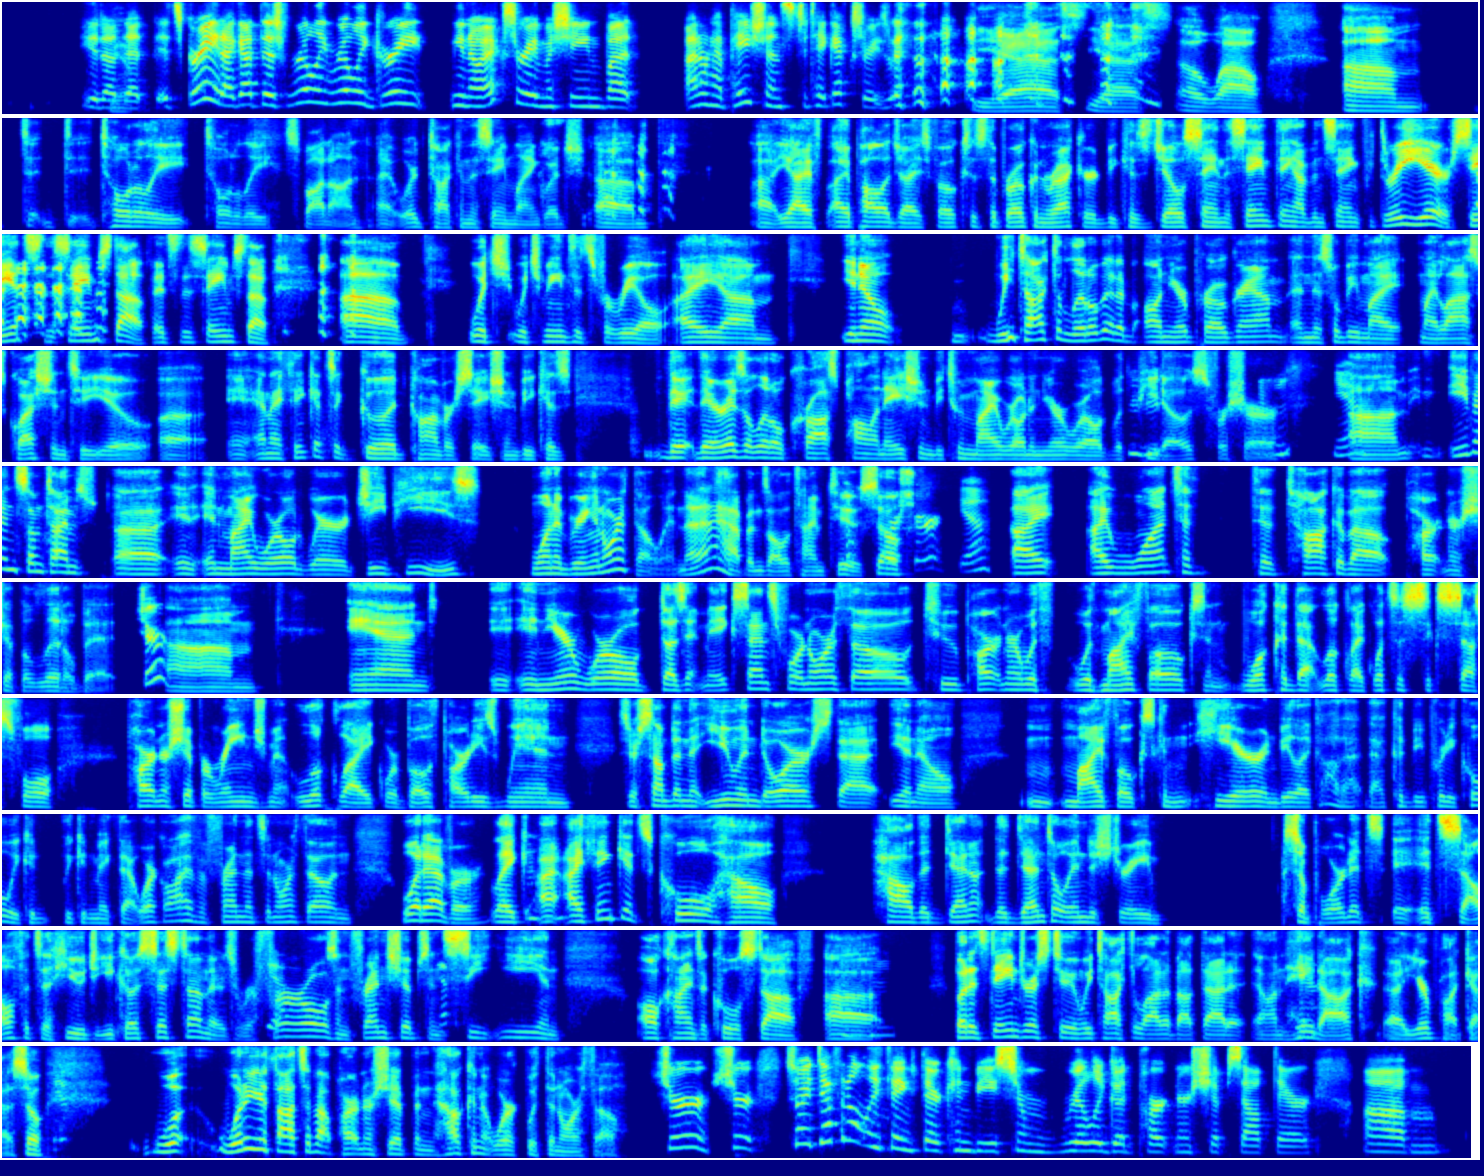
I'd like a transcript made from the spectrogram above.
you know, Yep. that it's great. I got this really, really great, you know, X-ray machine, but I don't have patience to take X-rays with. yes, yes. Oh wow. Um t- t- totally totally spot on. Uh, we're talking the same language. Um uh yeah, I, I apologize folks. It's the broken record because Jill's saying the same thing I've been saying for 3 years. See, it's the same stuff. It's the same stuff. Um which which means it's for real. I um you know, we talked a little bit on your program and this will be my my last question to you uh and i think it's a good conversation because there there is a little cross pollination between my world and your world with Mhm. pedos for sure Mhm. yeah. um even sometimes uh in, in my world where gps want to bring an ortho in that happens all the time too so for sure. Yeah. i i want to to talk about partnership a little bit Sure. um, and in your world, does it make sense for an ortho to partner with with my folks? And what could that look like? What's a successful partnership arrangement look like where both parties win? Is there something that you endorse that you know m- my folks can hear and be like, oh, that that could be pretty cool. We could we could make that work. Oh, I have a friend that's an ortho and whatever. Like Mhm. I, I think it's cool how how the dental the dental industry support its itself it's a huge ecosystem there's referrals and friendships and Yep. ce and all kinds of cool stuff uh Mhm. but it's dangerous too and we talked a lot about that at- on hey doc uh, your podcast so what what are your thoughts about partnership and how can it work with an ortho Sure, sure. So I definitely think there can be some really good partnerships out there. Um, uh,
